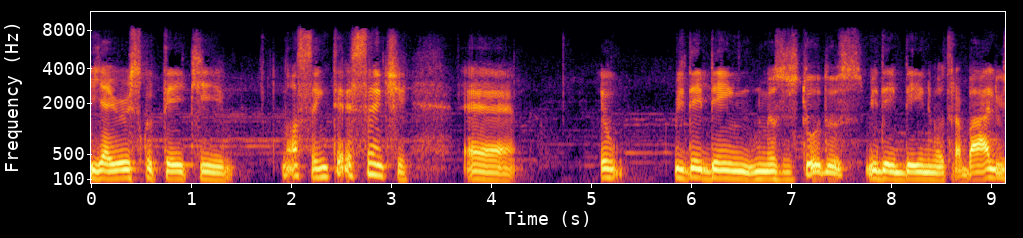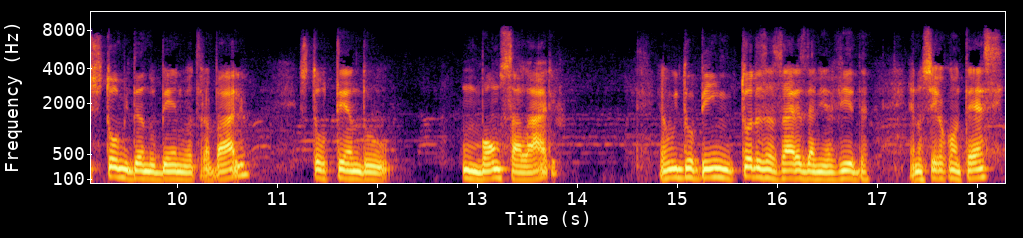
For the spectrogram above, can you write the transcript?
e aí eu escutei que, nossa, é interessante. É, eu me dei bem nos meus estudos, me dei bem no meu trabalho, estou me dando bem no meu trabalho, estou tendo um bom salário, eu me dou bem em todas as áreas da minha vida. Eu não sei o que acontece,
